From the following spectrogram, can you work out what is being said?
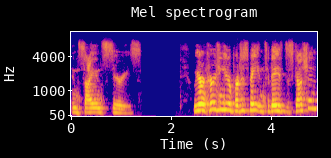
in Science Series. We are encouraging you to participate in today's discussion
